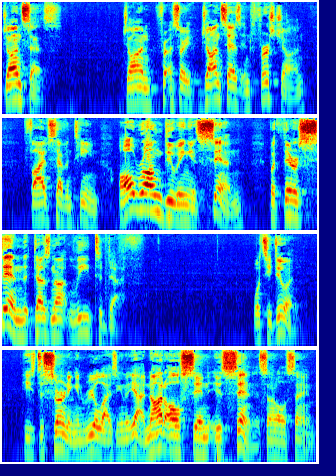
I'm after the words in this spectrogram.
John says, John, uh, sorry, John says in 1 John 5:17, all wrongdoing is sin, but there is sin that does not lead to death. What's he doing? He's discerning and realizing that yeah, not all sin is sin. It's not all the same.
